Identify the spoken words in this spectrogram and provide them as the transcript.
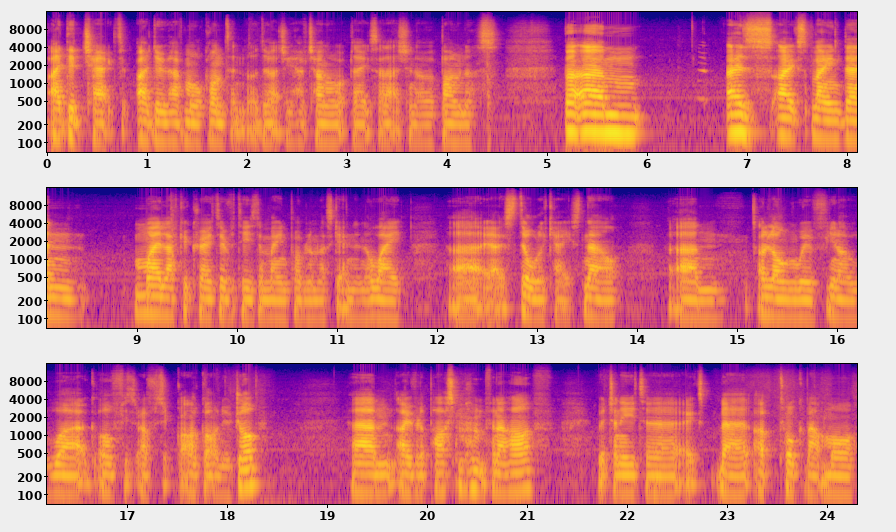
I did check. I do have more content. I do actually have channel updates. I actually know a bonus. But um, as I explained, then my lack of creativity is the main problem that's getting in the way. Uh, it's still the case now. Um, along with you know work, obviously I've got a new job um, over the past month and a half which I need to uh, talk about more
